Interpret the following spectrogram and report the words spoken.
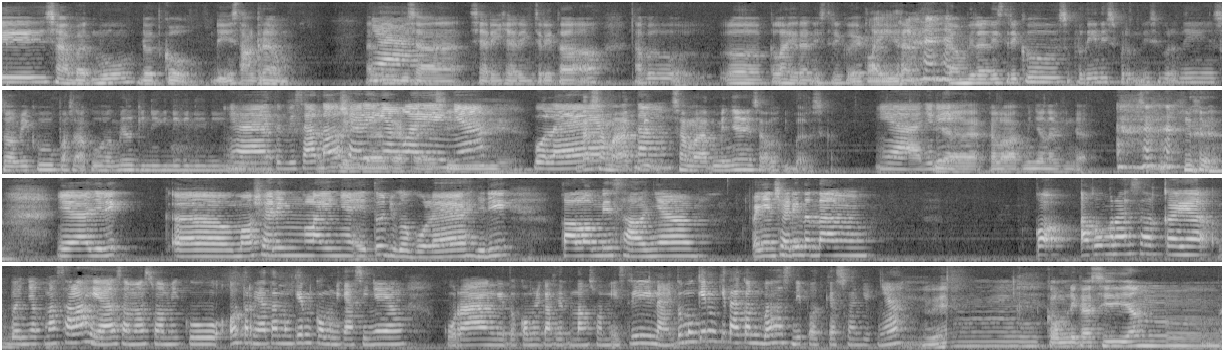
sahabatmu.co di Instagram. Nanti Ya. bisa sharing-sharing cerita, oh, aku eh, kelahiran istriku ya kelahiran kehamilan istriku seperti ini seperti ini seperti ini suamiku pas aku hamil gini gini gini gini ya itu bisa atau sharing yang referensi. lainnya boleh Ntar sama admin sama adminnya insya Allah dibalas kan ya jadi ya kalau adminnya lagi nggak Ya, jadi eh, mau sharing lainnya itu juga boleh. Jadi kalau misalnya pengen sharing tentang kok aku ngerasa kayak banyak masalah ya sama suamiku. Oh, ternyata mungkin komunikasinya yang kurang gitu, komunikasi tentang suami istri. Nah, itu mungkin kita akan bahas di podcast selanjutnya. Hmm, komunikasi yang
